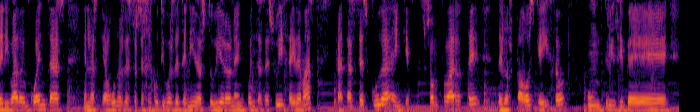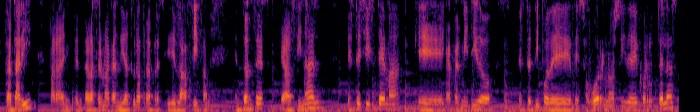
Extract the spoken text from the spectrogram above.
derivado en cuentas en las que algunos de estos ejecutivos detenidos tuvieron en cuentas de Suiza y demás, Qatar se escuda en que son parte de los pagos que hizo un príncipe catarí para intentar hacer una candidatura para presidir la FIFA. Entonces, al final, este sistema que ha permitido este tipo de, sobornos y de corruptelas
